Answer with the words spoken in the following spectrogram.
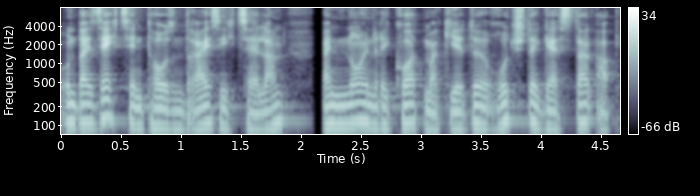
und bei 16.030 Zählern einen neuen Rekord markierte, rutschte gestern ab.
